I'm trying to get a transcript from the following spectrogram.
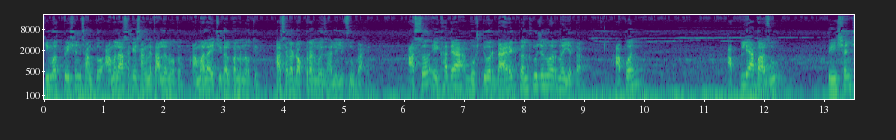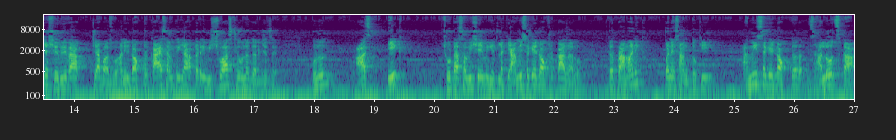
की मग पेशंट सांगतो आम्हाला असं काही सांगण्यात आलं नव्हतं. आम्हाला याची कल्पना नव्हती. हा सगळा डॉक्टरांमुळे झालेली चूक आहे. असं एखाद्या गोष्टीवर डायरेक्ट कन्क्लुजनवर न येता आपण आपल्या बाजू पेशंटच्या शरीराच्या बाजू आणि डॉक्टर काय सांगतो याकडे विश्वास ठेवणं गरजेचं आहे. म्हणून आज एक छोटासा विषय मी घेतला की आम्ही सगळे डॉक्टर का झालो? तर प्रामाणिकपणे सांगतो की आम्ही सगळे डॉक्टर झालोच का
